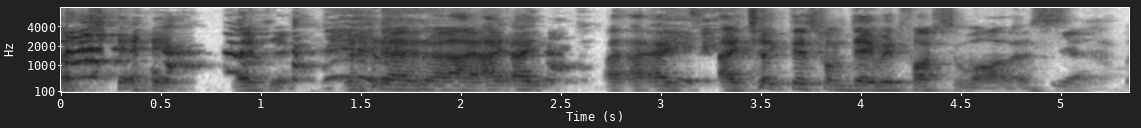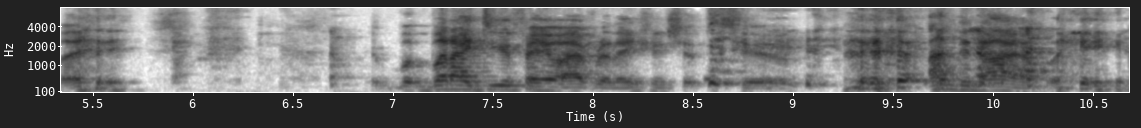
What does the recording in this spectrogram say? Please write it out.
okay, okay. No, no, I, I, I, I, took this from David Foster Wallace. Yeah. But, but, but I do fail at relationships too, undeniably.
